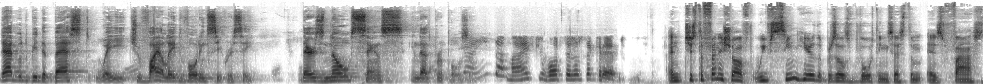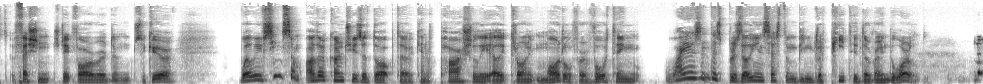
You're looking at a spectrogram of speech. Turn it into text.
that would be the best way to violate voting secrecy. There's no sense in that E proposal. ainda mais que o voto seja secreto. And just to finish off, we've seen here that Brazil's voting system is fast, efficient, straightforward, and secure. Well, we've seen some other countries adopt a kind of partially electronic model for voting. Why isn't this Brazilian system being repeated around the world? Não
